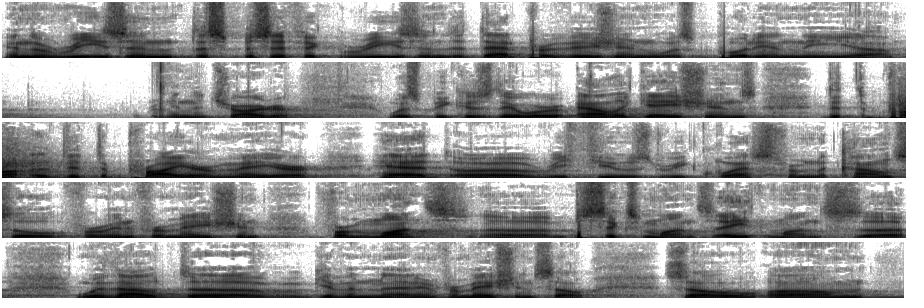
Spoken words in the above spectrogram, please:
And the reason, the specific reason that that provision was put in the, uh, in the charter was because there were allegations that the, pro- uh, that the prior mayor had uh, refused requests from the council for information for months, uh, six months, eight months, uh, without uh, giving that information. So, so um,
